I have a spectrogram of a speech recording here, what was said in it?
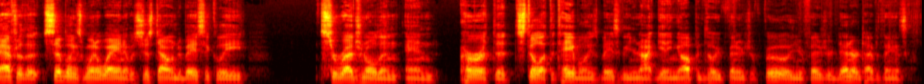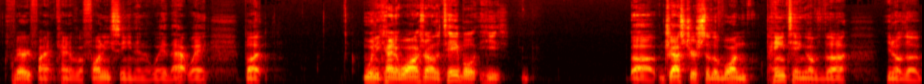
after the siblings went away and it was just down to basically Sir Reginald and, and her at the still at the table. He's basically you're not getting up until you finish your food you finish your dinner type of thing. It's very fine, kind of a funny scene in a way that way. But when he kind of walks around the table, he uh, gestures to the one painting of the, you know, the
